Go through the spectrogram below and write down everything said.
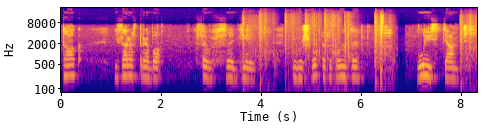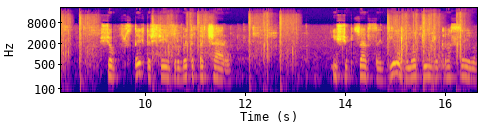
Так. І зараз треба це все діло дуже швидко заповнити листям, щоб встигти ще й зробити печеру. І щоб це все діло було дуже красивим.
